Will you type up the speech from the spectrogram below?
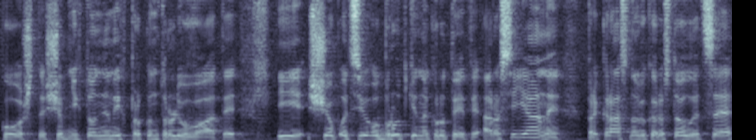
кошти, щоб ніхто не міг проконтролювати, і щоб оці обрудки накрутити. А росіяни прекрасно використовували це,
